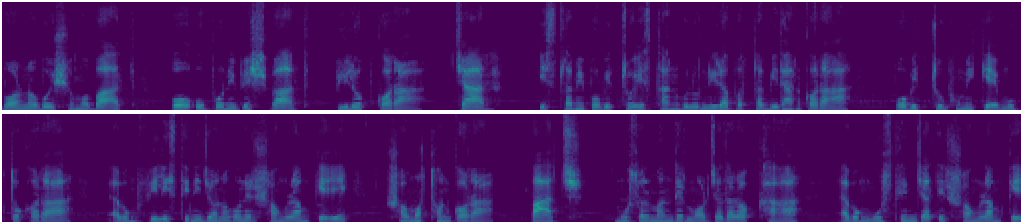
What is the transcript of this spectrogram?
বর্ণবৈষম্যবাদ ও উপনিবেশবাদ বিলোপ করা। চার, ইসলামী পবিত্র স্থানগুলোর নিরাপত্তা বিধান করা, পবিত্র ভূমিকে মুক্ত করা এবং ফিলিস্তিনি জনগণের সংগ্রামকে সমর্থন করা। পাঁচ, মুসলমানদের মর্যাদা রক্ষা এবং মুসলিম জাতির সংগ্রামকে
